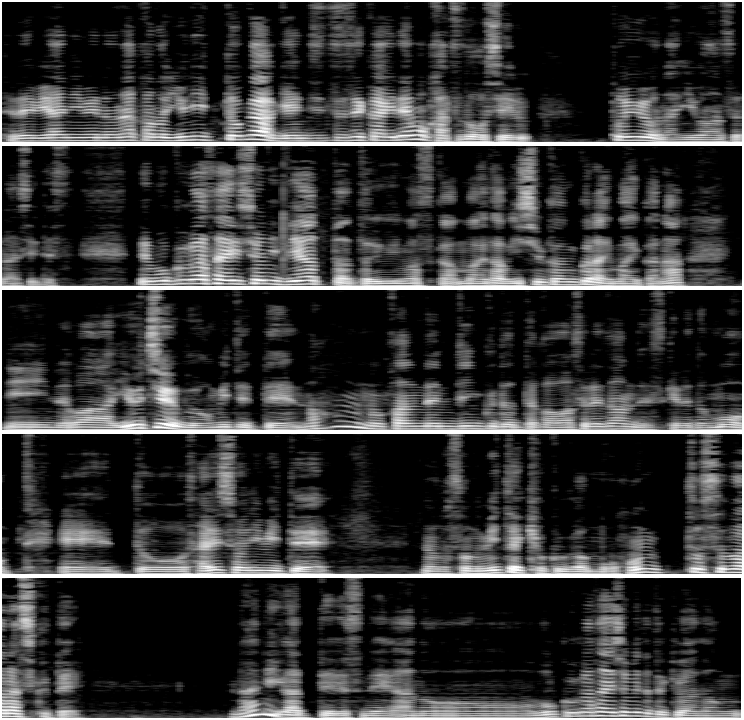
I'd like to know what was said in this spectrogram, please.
テレビアニメの中のユニットが現実世界でも活動している。というようなニュアンスらしいです。で、僕が最初に出会ったと言いますか、まあ多分1週間くらい前かな、には YouTube を見てて、何の関連リンクだったか忘れたんですけれども、えー、っと、最初に見て、なんかその見た曲がもうほんと素晴らしくて、何があってですね、あのー、僕が最初見た時はなん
